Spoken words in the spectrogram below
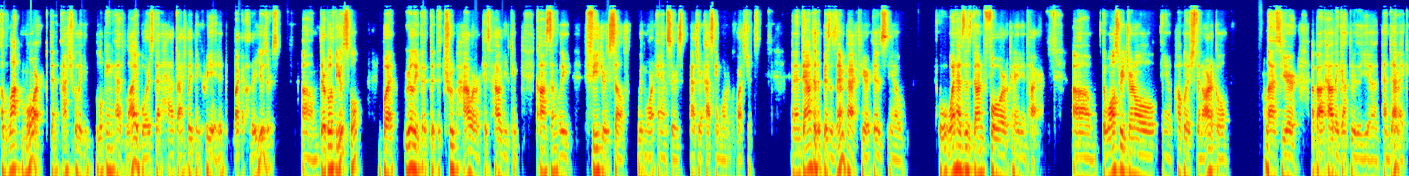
a lot more than actually looking at live that have actually been created by other users. Um, they're both useful, but really the, the, the, true power is how you can constantly feed yourself with more answers as you're asking more questions. And then down to the business impact here is, you know, what has this done for Canadian Tire? Um, the Wall Street Journal, you know, published an article last year about how they got through the uh, pandemic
